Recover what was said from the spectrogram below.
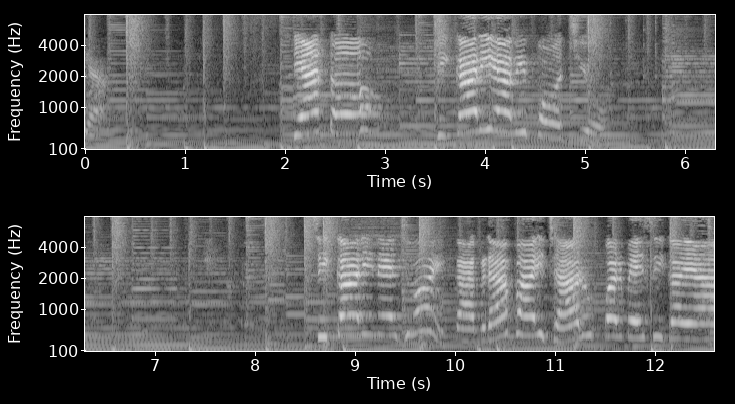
કરાવ્યા ત્યાં તો શિકારી આવી પહોંચ્યો. શિકારીને જોઈ કાગડાભાઈ ઝાડ ઉપર બેસી ગયા.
